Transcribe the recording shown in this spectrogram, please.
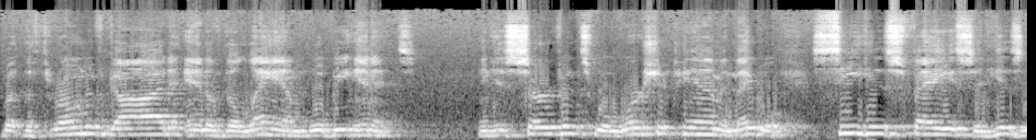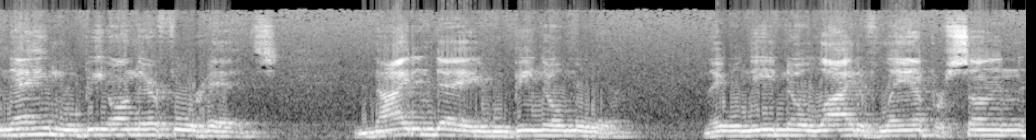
but the throne of God and of the Lamb will be in it. And his servants will worship him, and they will see his face, and his name will be on their foreheads. Night and day will be no more. They will need no light of lamp or sun,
